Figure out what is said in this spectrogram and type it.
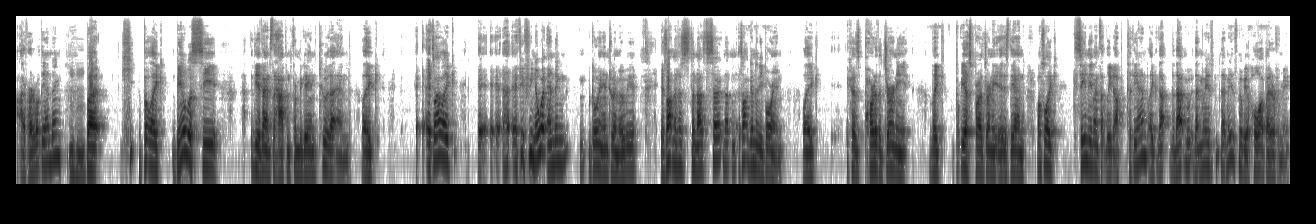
I've heard about the ending, hmm but he, but like being able to see the events that happen from beginning to the end, like it's not like if if you know what ending going into a movie, it's not necessarily not, it's not going to be boring, like because part of the journey like yes, part of the journey is the end. Also, like seeing the events that lead up to the end, like that that that made that made this movie a whole lot better for me.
